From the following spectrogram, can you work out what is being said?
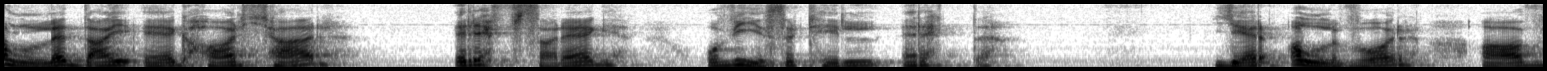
Alle de jeg har kjær, refser jeg og viser til rette. Gjør alvor av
